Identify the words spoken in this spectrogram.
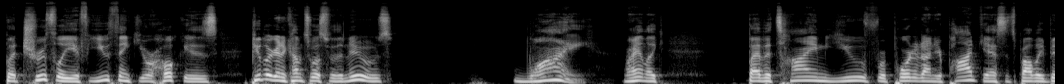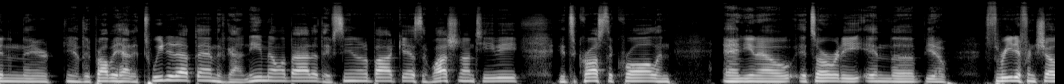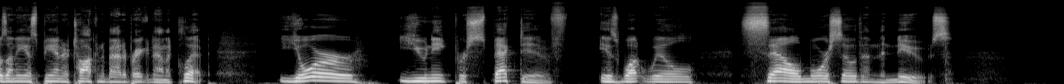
But truthfully, if you think your hook is people are going to come to us for the news, why? Right? Like by the time you've reported on your podcast, it's probably been in there. You know, they've probably had it tweeted at them. They've got an email about it. They've seen it on a podcast. They've watched it on TV. It's across the crawl, and and you know, it's already in the you know three different shows on ESPN are talking about it, breaking down the clip. Your unique perspective is what will sell more so than the news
